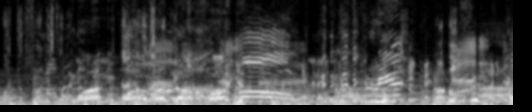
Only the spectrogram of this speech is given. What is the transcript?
What the fuck is going on? What the hell is going on? fuck? Oh, is the cousin Korean? Oh.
